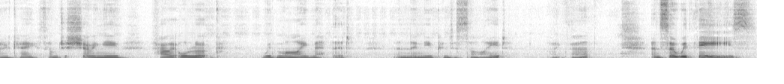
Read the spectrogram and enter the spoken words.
okay so I'm just showing you how it will look with my method and then you can decide like that. And so with these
